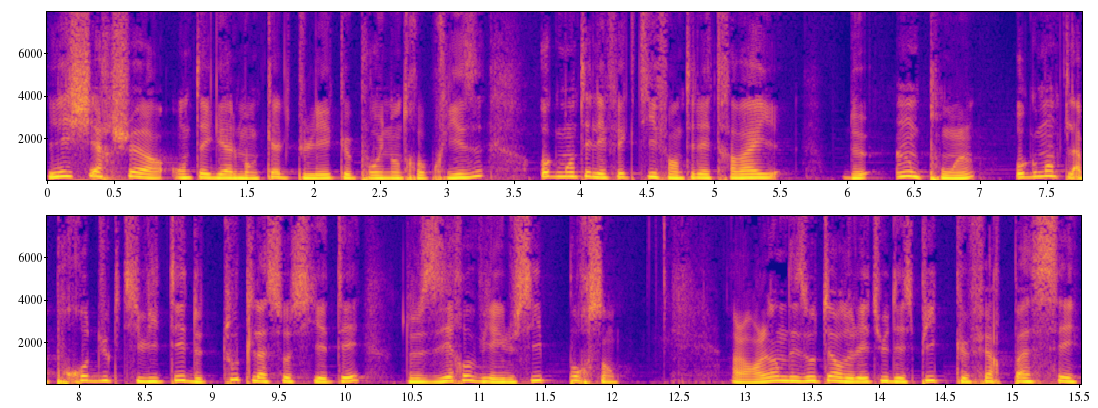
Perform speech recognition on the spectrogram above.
Les chercheurs ont également calculé que pour une entreprise, augmenter l'effectif en télétravail de 1 point augmente la productivité de toute la société de 0,6%. Alors l'un des auteurs de l'étude explique que faire passer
